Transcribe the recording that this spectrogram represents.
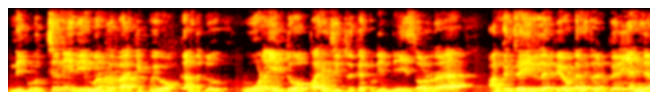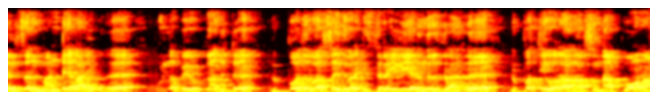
இன்னைக்கு உச்ச நீதிமன்ற வரைக்கும் போய் உட்காந்துட்டு ஊழையிட்டு ஒப்பாரிச்சிட்டு இருக்கக்கூடிய நீ சொல்ற? அங்க ஜெயில போய் உட்காந்து பெரிய நெல்சன் மண்டேலா இவர். உள்ள போய் உட்காந்துட்டு முப்பது வருஷம் இது வரைக்கும் சிறையிலேயே இருந்திருக்கிறாரு. முப்பத்தி ஓராவது வருஷம் தான் போனா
